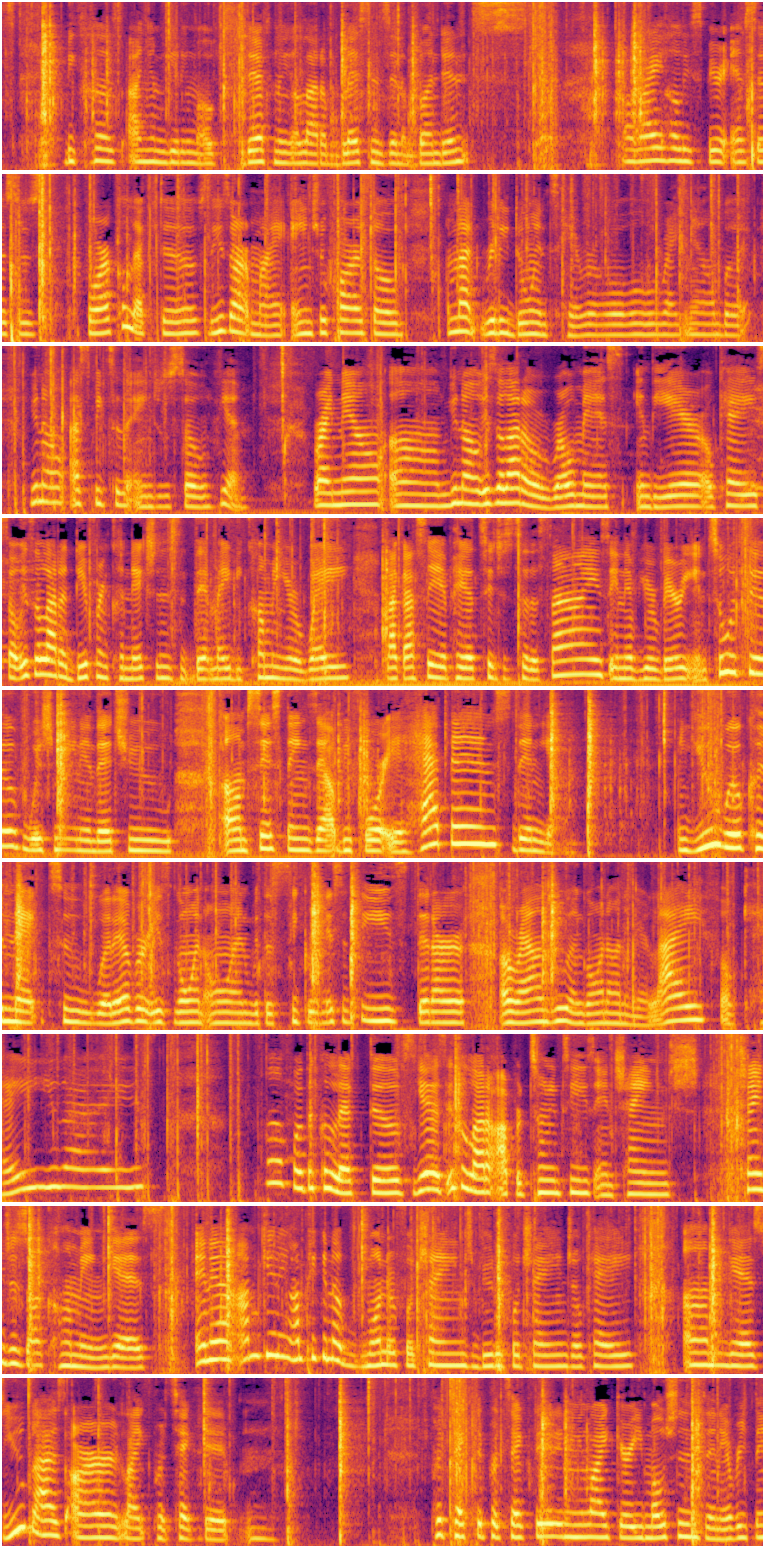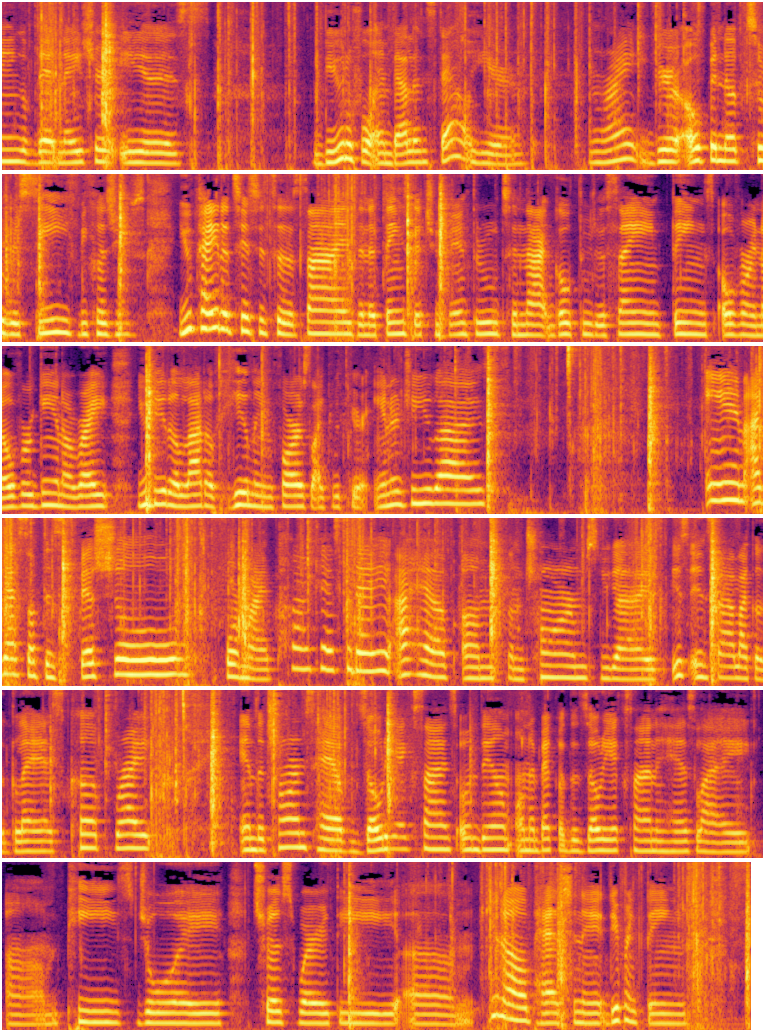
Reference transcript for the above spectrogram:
because I am getting most definitely a lot of blessings and abundance. All right, Holy Spirit ancestors for our collectives. These are my angel cards. So I'm not really doing tarot right now, but you know, I speak to the angels. So yeah. Right now, um, you know, it's a lot of romance in the air, okay? So it's a lot of different connections that may be coming your way. Like I said, pay attention to the signs, and if you're very intuitive, which meaning that you um sense things out before it happens, then yeah you will connect to whatever is going on with the synchronicities that are around you and going on in your life. Okay, you guys. Well, for the collectives, yes, it's a lot of opportunities and change. Changes are coming, yes. And uh, I'm getting, I'm picking up wonderful change, beautiful change, okay? Um, yes, you guys are like protected protected, protected, and like your emotions and everything of that nature is beautiful and balanced out here. Right? You're opened up to receive because you you paid attention to the signs and the things that you've been through to not go through the same things over and over again. All right. You did a lot of healing far as like with your energy, you guys. And I got something special for my podcast today. I have um some charms, you guys. It's inside like a glass cup, right? And the charms have zodiac signs on them. On the back of the zodiac sign, it has like um, peace, joy, trustworthy, um, you know, passionate, different things.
